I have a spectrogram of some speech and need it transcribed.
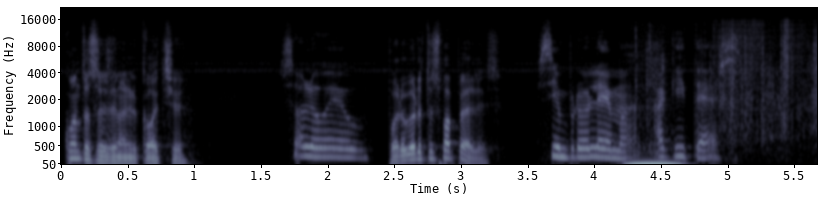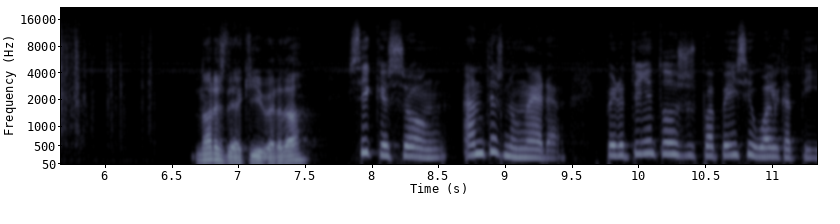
Quantos sois en el coche? Solo eu. Por ver tus papeles? Sin problema, aquí tes. Non eres de aquí, verdad? Sí que son. Antes non era. Pero teño todos os papéis igual que a ti.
